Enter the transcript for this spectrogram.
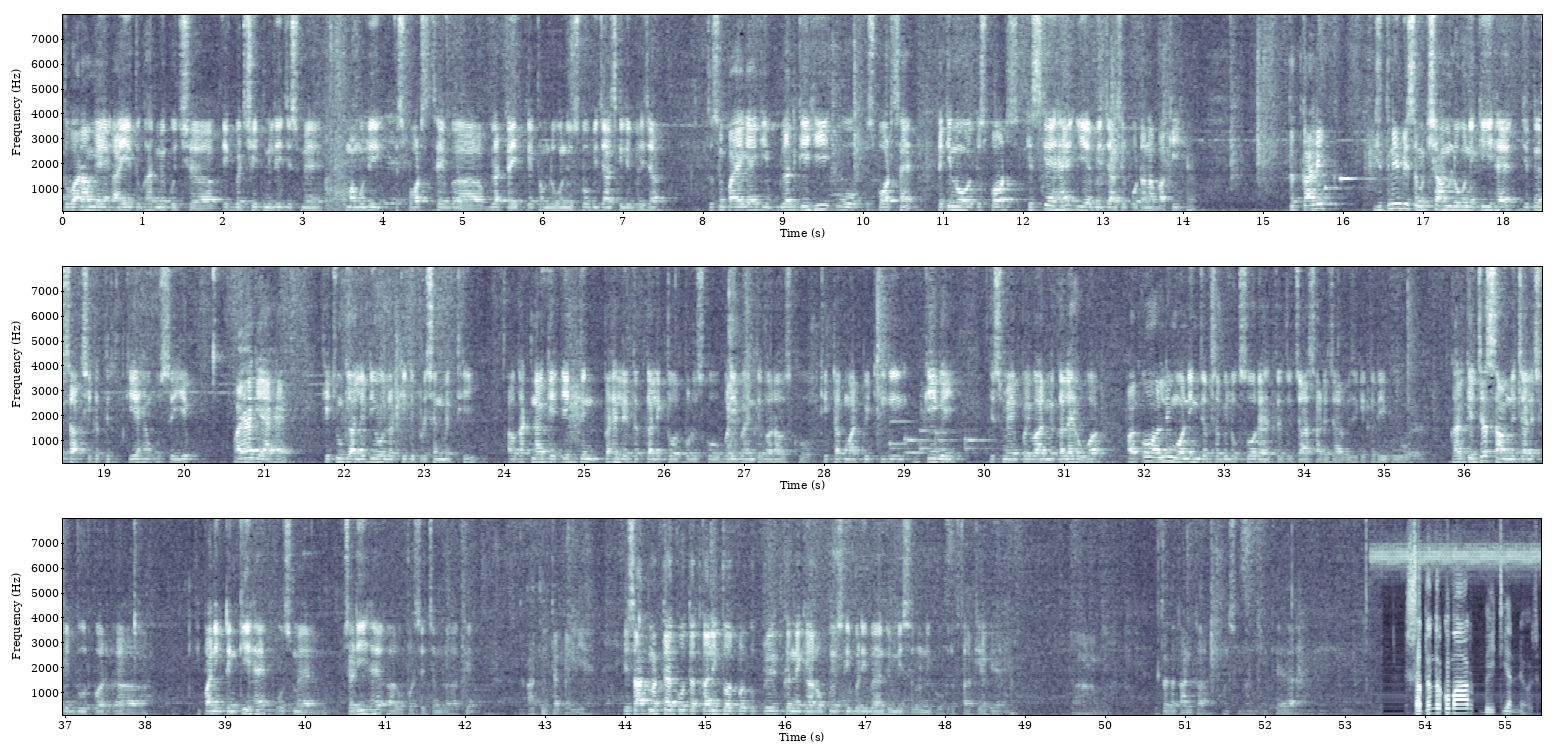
दोबारा में आई तो घर में कुछ एक बेडशीट मिली जिसमें मामूली स्पॉट्स थे ब्लड टाइप के। तो हम लोगों ने उसको भी जाँच के लिए भेजा। तो उसमें पाया गया कि ब्लड के ही वो स्पॉट्स हैं, लेकिन वो स्पॉट्स किसके हैं, ये अभी जाँच रिपोर्ट आना बाकी है। तत्कालिक जितनी भी समीक्षा हम लोगों ने की है, जितने साक्ष्य एकत्रित किए हैं, उससे ये पाया गया है कि चूँकि ऑलरेडी वो लड़की डिप्रेशन में थी, और घटना के एक दिन पहले तत्कालिक तौर पर उसको, बड़ी बहन के द्वारा उसको ठीक ठाक मारपीट की गई की गई, जिसमें परिवार में कलह हुआ। और वो अर्ली मॉर्निंग जब सभी लोग सो रहे थे तो चार, साढ़े चार बजे के करीब वो घर के जस्ट सामने चालीस फीट दूर पर अ, पानी की टंकी है उसमें चढ़ी है और ऊपर से जम लगा के आत्महत्या कर ली है। इस आत्महत्या को तत्कालिक तौर पर उत्प्रेरित करने के आरोप में उसकी बड़ी बहन रिमी सलोनी को गिरफ़्तार किया गया है। अ, तथा कांड का अनुसंधान किया जा रहा है। सत्येंद्र कुमार बीटीएन न्यूज़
